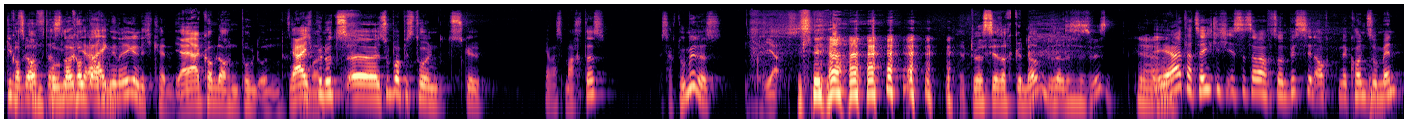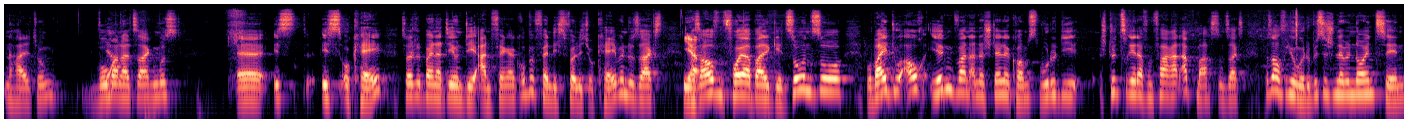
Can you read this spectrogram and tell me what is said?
gibt es oft, dass Punkt- Leute ihre eigenen Regeln nicht kennen. Ja, ja, kommt auch ein Punkt unten. Ja, ich benutze äh, Superpistolen-Skill. Ja, was macht das? Sag du mir das. Ja. ja. Du hast ja doch genommen, du solltest es wissen. Ja. tatsächlich ist es aber so ein bisschen auch eine Konsumentenhaltung, wo Ja. man halt sagen muss, äh, ist, ist okay. Zum Beispiel bei einer D&D-Anfängergruppe fände ich es völlig okay, wenn du sagst, Ja. pass auf, ein Feuerball geht so und so. Wobei du auch irgendwann an eine Stelle kommst, wo du die Stützräder vom Fahrrad abmachst und sagst, pass auf, Junge, du bist ja schon Level 19.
